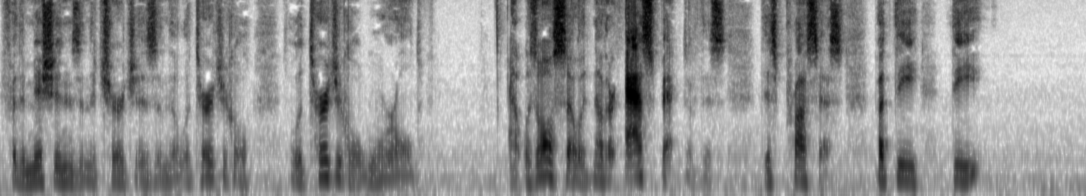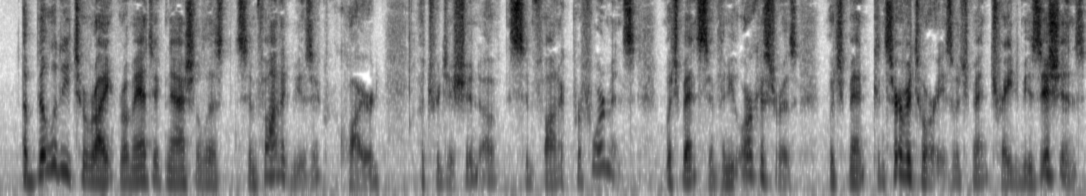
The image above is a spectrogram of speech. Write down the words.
for the missions and the churches and the liturgical, the liturgical world. That was also another aspect of this this process. But the the ability to write romantic nationalist symphonic music required a tradition of symphonic performance, which meant symphony orchestras, which meant conservatories, which meant trained musicians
